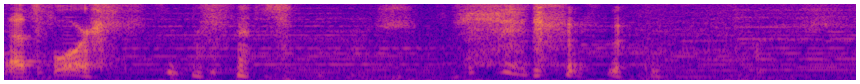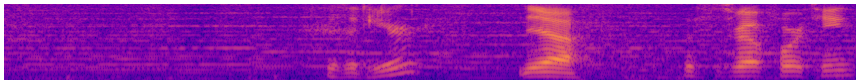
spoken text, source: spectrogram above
That's four. That's Is it here? yeah, this is Route 14.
